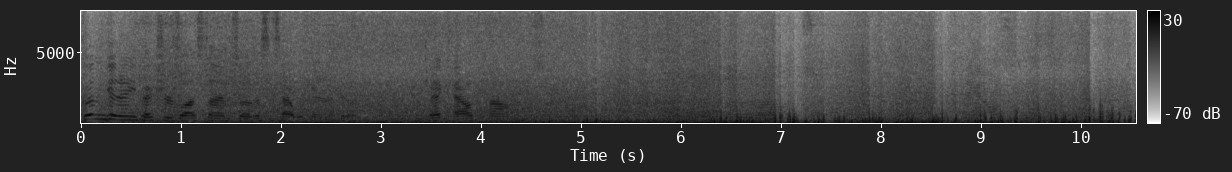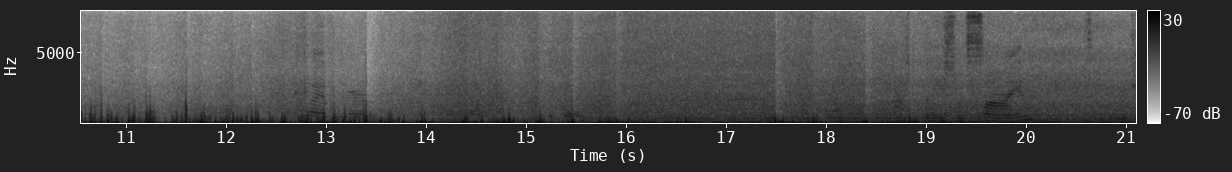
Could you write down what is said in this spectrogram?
Couldn't get any pictures last time, so this is how we're gonna do it. Check out the mountains. Anything else? Big guy up there. One big guy. There's the Venetian sign. It's huge.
